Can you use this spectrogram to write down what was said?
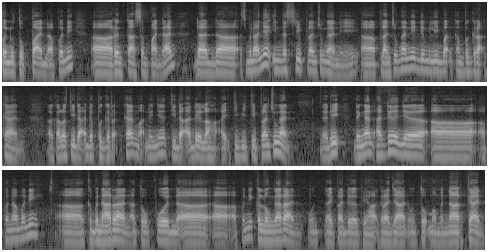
penutupan apa ni uh, rentas sempadan. Dan uh, sebenarnya industri pelancongan ni uh, pelancongan ni dia melibatkan pergerakan kalau tidak ada pergerakan maknanya tidak adalah aktiviti pelancongan. Jadi dengan adanya uh, apa nama ni uh, kebenaran ataupun uh, uh, apa ni kelonggaran daripada pihak kerajaan untuk membenarkan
